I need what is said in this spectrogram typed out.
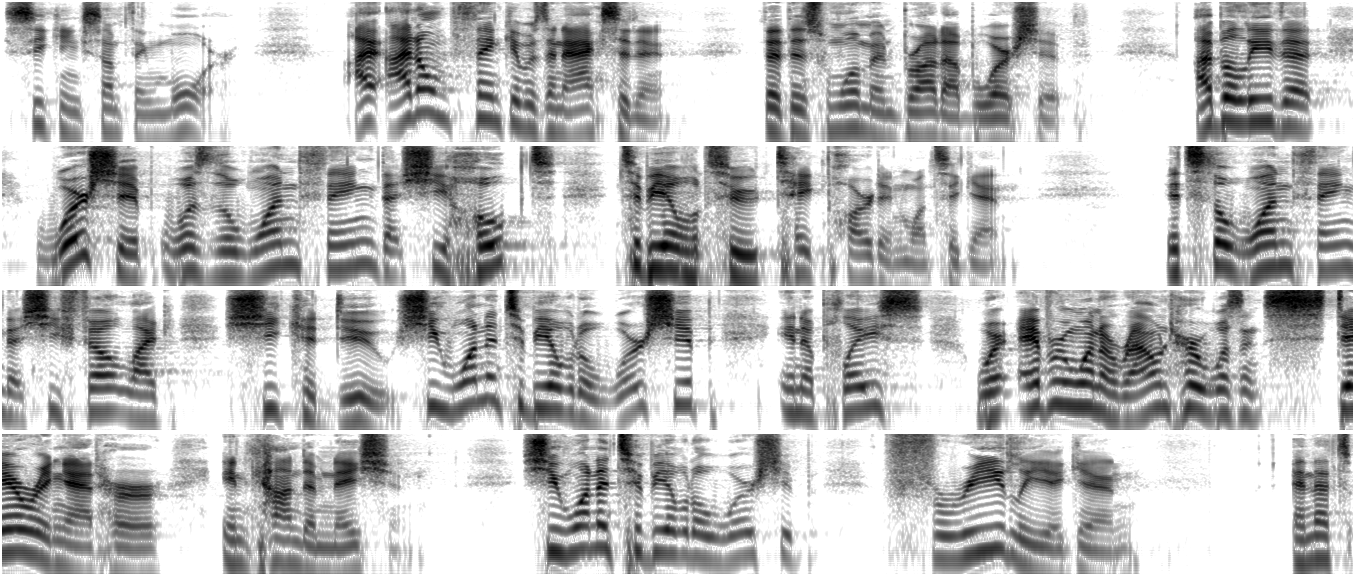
seeking something more. I, I don't think it was an accident that this woman brought up worship. I believe that worship was the one thing that she hoped to be able to take part in once again. It's the one thing that she felt like she could do. She wanted to be able to worship in a place where everyone around her wasn't staring at her in condemnation. She wanted to be able to worship freely again. And that's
